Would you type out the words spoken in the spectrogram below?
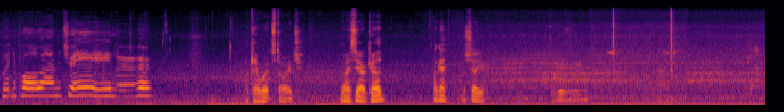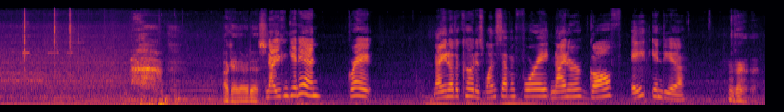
putting a pole on the trailer. Okay, we're at storage. You want to see our code? Okay, I'll show you. Okay, there it is. now you can get in. Great. Now you know the code is 1748 Niner Golf 8 India.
